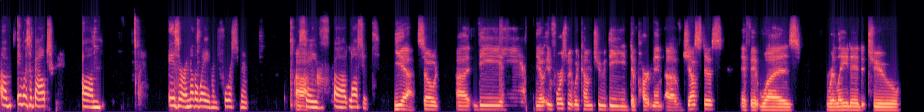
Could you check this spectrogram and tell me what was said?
Um, it was about um, is there another way of enforcement, uh, save uh, lawsuits? Yeah. So uh, the you know enforcement would come to the Department of Justice if it was related to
